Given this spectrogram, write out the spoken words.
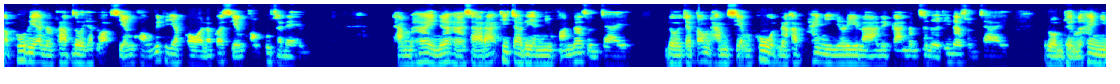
กับผู้เรียนนะครับ โดยเฉพาะเสียงของวิทยากรแล้วก็เสียงของผู้แสดง ทำให้เนื้อหาสาระที่จะเรียนมีความน่าสนใจ โดยจะต้องทำเสียงพูดนะครับ ให้มีลีลาในการนำเสนอที่น่าสนใจ รวมถึงให้มี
